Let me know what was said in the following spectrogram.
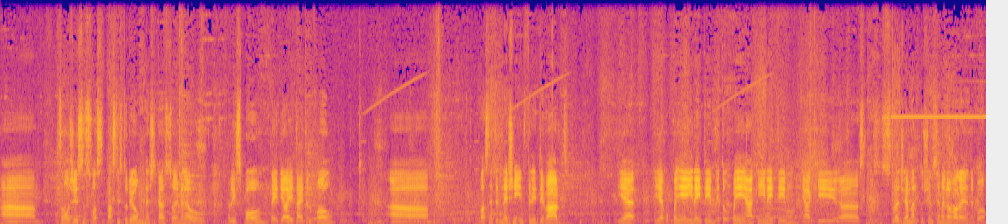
A založili si vlastní, vlastní studium, dneska se jmenují Respawn, který dělají Titanfall. A vlastně ty dnešní Infinity Ward je, je úplně jiný tým, je to úplně nějaký jiný tým, nějaký uh, Sledgehammer tuším se jmenovali, nebo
